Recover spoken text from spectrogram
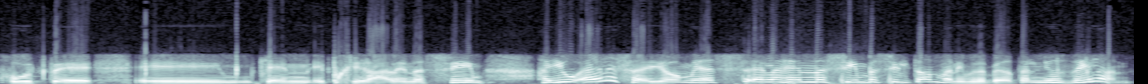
זכות, אה, אה, כן, בחירה לנשים, היו אלה שהיום יש להן נשים בשלטון, ואני מדברת על ניו זילנד.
